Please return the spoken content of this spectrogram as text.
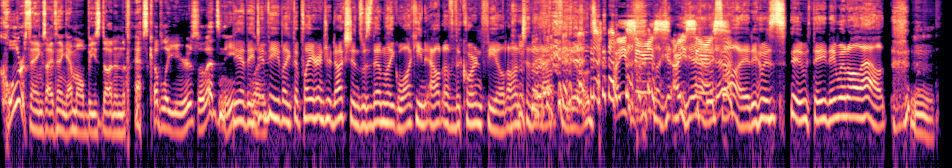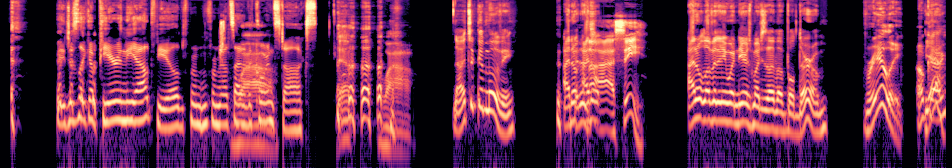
cooler things I think MLB's done in the past couple of years. So that's neat. Yeah, they Like- did the like the player introductions was them like walking out of the cornfield onto the outfield. Are you serious? Like, Are you yeah, serious? I saw it. It was it, they they went all out. Mm. They just like appear in the outfield from from outside of the Wow. corn stalks. Yeah. Wow. No, it's a good movie. I don't. I don't. I, I see. I don't love it anywhere near as much as I love Bull Durham. Really okay. Yeah.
